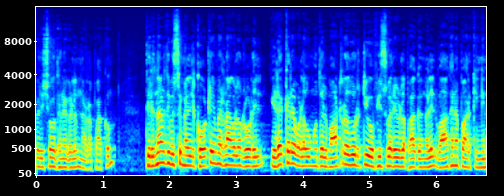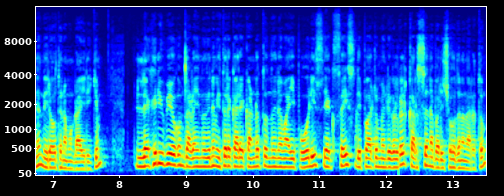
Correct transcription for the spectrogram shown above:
പരിശോധനകളും നടപ്പാക്കും. തിരുനാൾ ദിവസങ്ങളിൽ കോട്ടയം എറണാകുളം റോഡിൽ ഇടക്കര വളവ് മുതൽ വാട്ടർ അതോറിറ്റി ഓഫീസ് വരെയുള്ള ഭാഗങ്ങളിൽ വാഹന പാർക്കിങ്ങിന് നിരോധനമുണ്ടായിരിക്കും. ലഹരി ഉപയോഗം തടയുന്നതിനും ഇത്തരക്കാരെ കണ്ടെത്തുന്നതിനുമായി പോലീസ് എക്സൈസ് ഡിപ്പാർട്ട്മെന്റുകൾ കർശന പരിശോധന നടത്തും.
